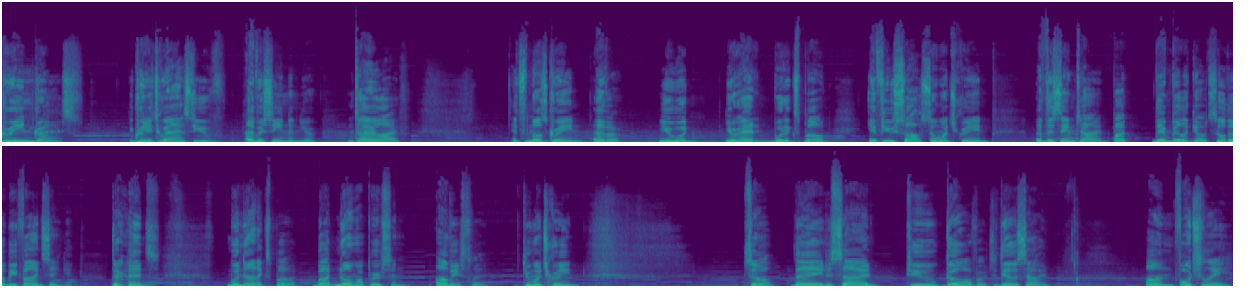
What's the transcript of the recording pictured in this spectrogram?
green grass, the greenest grass you've ever seen in your entire life. It's the most green ever. You would your head would explode if you saw so much green at the same time. But they're billy goats, so they'll be fine seeing it. Their heads would not explode, but normal person, obviously, too much green. So they decide to go over to the other side. Unfortunately,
